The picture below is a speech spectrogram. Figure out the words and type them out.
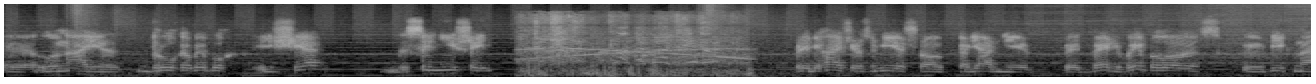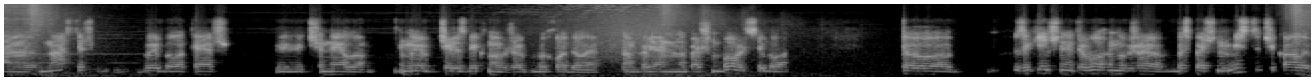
Е, Лунає другий вибух і ще сильніший. Прибігаючи, розумію, що в кав'ярні е, двері вибило, вікна настіж вибило теж, відчинило. Ми через вікно вже виходили. Там кав'ярня на першому поверсі була. То закінчення тривоги ми вже в безпечному місці чекали.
